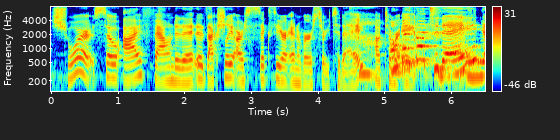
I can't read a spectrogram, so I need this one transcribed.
Sure. So I founded it. It's actually our six year anniversary today, October 8th. Oh my 8th. God, today?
